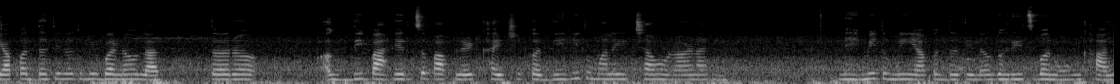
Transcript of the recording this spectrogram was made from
या पद्धतीनं तुम्ही बनवलात तर अगदी बाहेरचं पापलेट खायची कधीही तुम्हाला इच्छा होणार नाही. नेहमी तुम्ही या पद्धतीनं घरीच बनवून खाल.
